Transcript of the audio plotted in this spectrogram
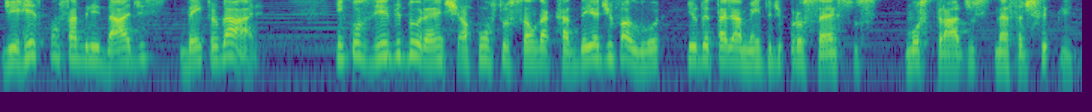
de responsabilidades dentro da área, inclusive durante a construção da cadeia de valor e o detalhamento de processos mostrados nessa disciplina.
